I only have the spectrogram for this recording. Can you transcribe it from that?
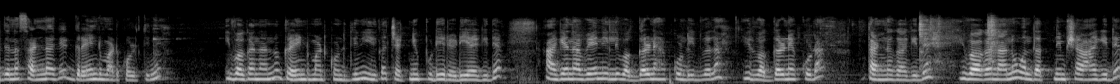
ಇದನ್ನು ಸಣ್ಣಗೆ ಗ್ರೈಂಡ್ ಮಾಡ್ಕೊಳ್ತೀನಿ. ಇವಾಗ ನಾನು ಗ್ರೈಂಡ್ ಮಾಡ್ಕೊಂಡಿದ್ದೀನಿ. ಈಗ ಚಟ್ನಿ ಪುಡಿ ರೆಡಿಯಾಗಿದೆ. ಹಾಗೆ ನಾವೇನು ಇಲ್ಲಿ ಒಗ್ಗರಣೆ ಹಾಕ್ಕೊಂಡಿದ್ವಲ್ಲ ಇದು ಒಗ್ಗರಣೆ ಕೂಡ ತಣ್ಣಗಾಗಿದೆ. ಇವಾಗ ನಾನು ಒಂದು ಹತ್ತು ನಿಮಿಷ ಆಗಿದೆ.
